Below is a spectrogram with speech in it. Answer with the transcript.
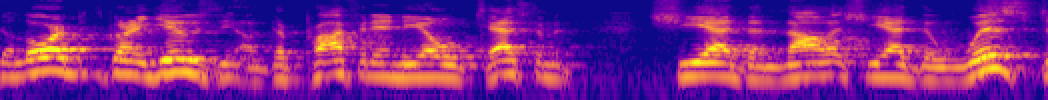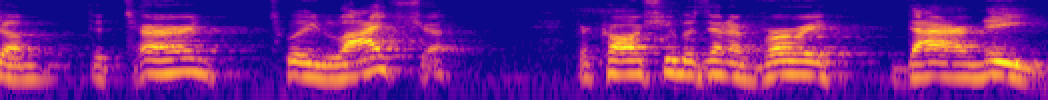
Lord is going to use the, uh, the prophet in the Old Testament. She had the knowledge, she had the wisdom to turn to Elisha because she was in a very dire need.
